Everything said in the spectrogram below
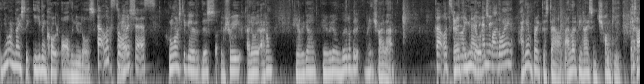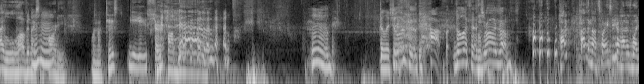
you want to nicely even coat all the noodles. That looks Right? delicious. Who wants to give this? Should we? I don't. I don't. Here we go. Here we go. A little bit. Let me try that. That looks And really if you good. notice, And by the way, I didn't break this down. I let it be nice and chunky because I love it nice Mm-hmm. and hearty. Want to taste? You sure? Dylan. Delicious. delicious, hot, delicious, really good. how, how's it not spicy? Or how does like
